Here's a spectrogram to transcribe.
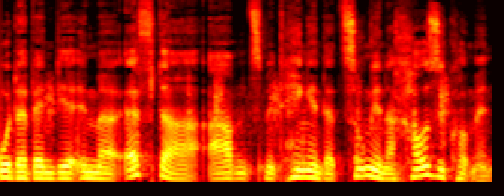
Oder wenn wir immer öfter abends mit hängender Zunge nach Hause kommen,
